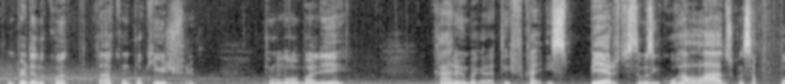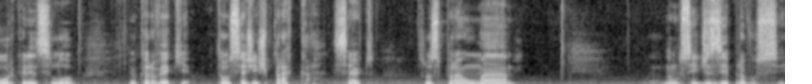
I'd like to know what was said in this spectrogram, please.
Vamos perdendo quanto? Tá com um pouquinho de frio. Tem um lobo ali. Caramba, galera. Tem que ficar esperto. Estamos encurralados com essa porcaria desse lobo. Eu quero ver aqui. Trouxe a gente pra cá, certo? Trouxe pra uma... Não sei dizer pra você.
